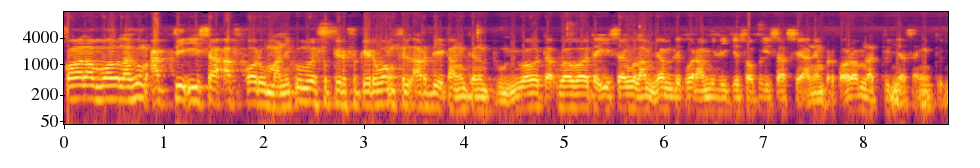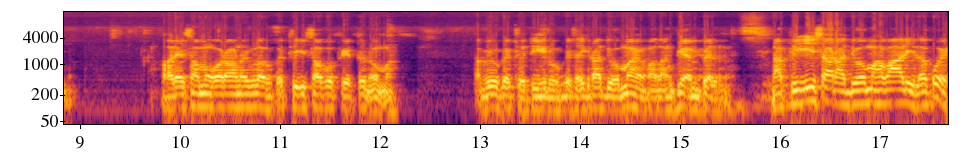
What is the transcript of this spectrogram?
Qala wa lahum abdi Isa afqaru man iku luwih fikir-fikir wong fil ardi kang dalem bumi wa wa ta Isa ulam jam lik ora miliki sapa Isa sean yang perkara menat dunya sang dunya. Kale sama ora ana iku lha kedhi Isa apa omah. Tapi uga jadi tiru, saya kira di omah malah gembel. Nabi Isa di omah wali lah kowe.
